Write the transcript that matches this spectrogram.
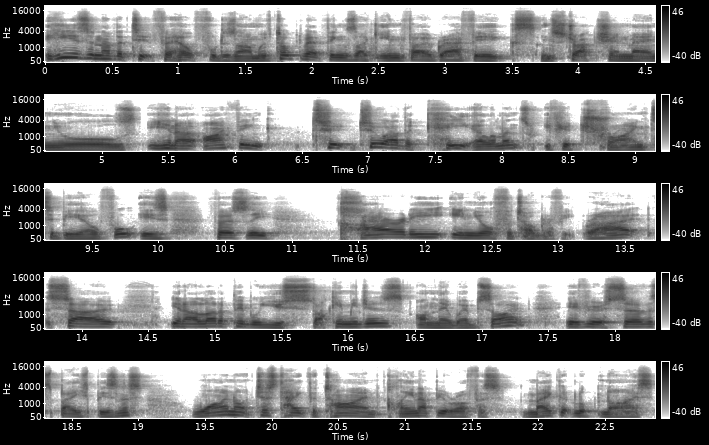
here's another tip for helpful design. We've talked about things like infographics, instruction manuals. You know, I think two two other key elements if you're trying to be helpful is firstly clarity in your photography, right? So, you know, a lot of people use stock images on their website. If you're a service-based business, why not just take the time, clean up your office, make it look nice,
